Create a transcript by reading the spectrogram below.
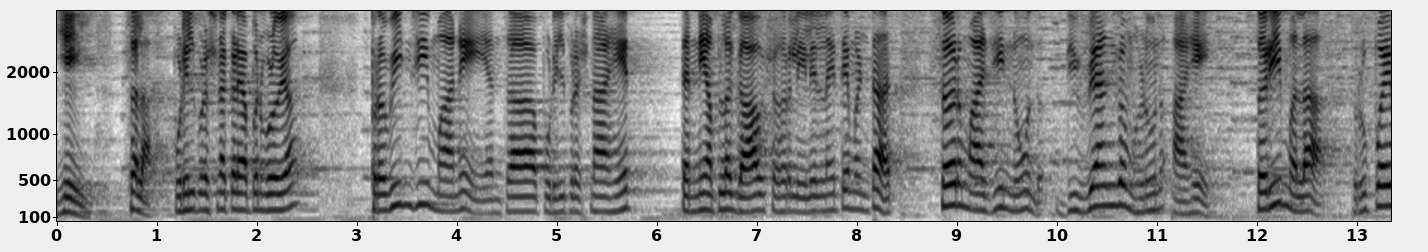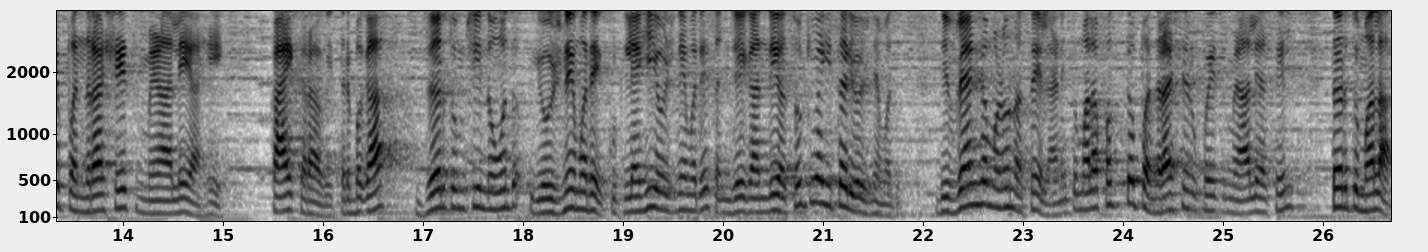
येईल. चला पुढील प्रश्नाकडे आपण वळूया. प्रवीणजी माने यांचा पुढील प्रश्न आहे. त्यांनी आपलं गाव शहर लिहिलेलं नाही ते म्हणतात सर माझी नोंद दिव्यांग म्हणून आहे. तरी मला रुपये पंधराशेच मिळाले आहे. काय करावे? तर बघा जर तुमची नोंद योजनेमध्ये कुठल्याही योजनेमध्ये संजय गांधी असो किंवा इतर योजनेमध्ये दिव्यांग म्हणून असेल आणि तुम्हाला फक्त पंधराशे रुपयेच मिळाले असेल तर तुम्हाला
